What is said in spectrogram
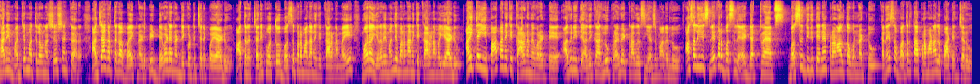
కానీ మద్యం మత్తులో ఉన్న శివశంకర్ అజాగ్రత్తగా బైక్ నడిపి డివైడర్ నుండి కొట్టి చనిపోయాడు. అతను చనిపోతూ బస్సు ప్రమాదానికి కారణమై మరో ఇరవై మంది మరణానికి కారణమయ్యాడు. అయితే ఈ పాపానికి కారణం ఎవరంటే అవినీతి అధికారులు ప్రైవేట్ ట్రావెల్స్ యజమానులు. అసలు ఈ స్లీపర్ బస్సులే డెత్ ట్రాప్స్. బస్సు దిగితేనే ప్రాణాలతో ఉన్నట్టు కనీస భద్రతా ప్రమాణాలు పాటించరు.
